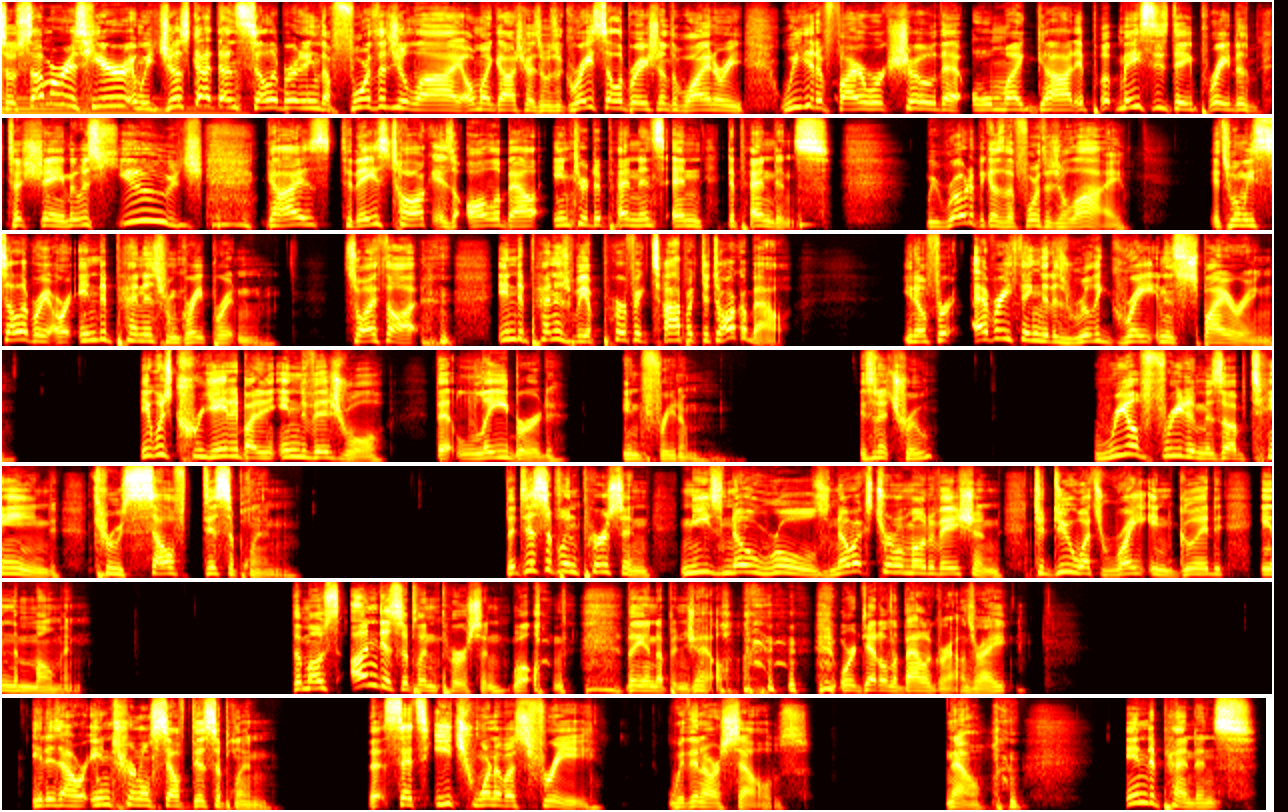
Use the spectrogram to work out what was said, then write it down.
So summer is here, and we just got done celebrating the 4th of July. Oh my gosh, guys, it was a great celebration at the winery. We did a fireworks show that, oh my God, it put Macy's Day Parade to, to shame. It was huge. Guys, today's talk is all about interdependence and dependence. We wrote it because of the 4th of July. It's when we celebrate our independence from Great Britain. So I thought independence would be a perfect topic to talk about. You know, for everything that is really great and inspiring, it was created by an individual that labored in freedom. Isn't it true? Real freedom is obtained through self discipline. The disciplined person needs no rules, no external motivation to do what's right and good in the moment. The most undisciplined person, well, they end up in jail or dead on the battlegrounds, right? It is our internal self discipline that sets each one of us free within ourselves. Now, independence,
